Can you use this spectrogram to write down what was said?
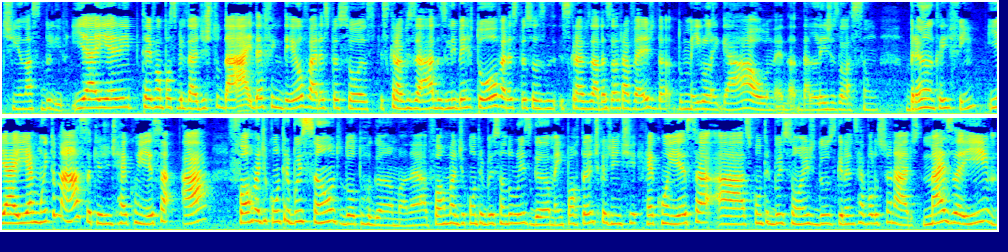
tinha nascido livre. E aí ele teve uma possibilidade de estudar e defendeu várias pessoas escravizadas, libertou várias pessoas escravizadas através da, do meio legal, né, da, da legislação branca, enfim. E aí é muito massa que a gente reconheça a forma de contribuição do Dr. Gama, né? A forma de contribuição do Luiz Gama. É importante que a gente reconheça as contribuições dos grandes revolucionários. Mas aí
